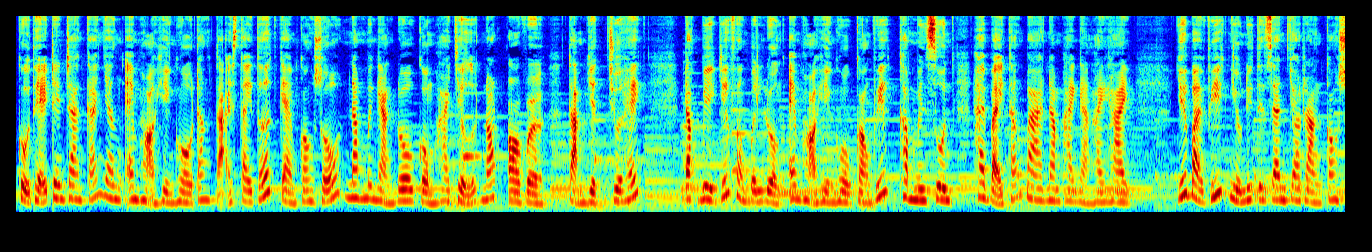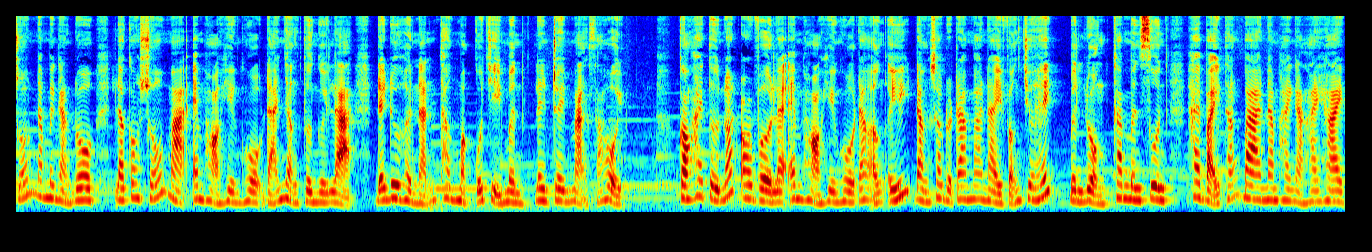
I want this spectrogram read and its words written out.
Cụ thể trên trang cá nhân, em họ Hiền Hồ đăng tải status kèm con số 50.000 đô cùng hai chữ not over, tạm dịch chưa hết. Đặc biệt dưới phần bình luận, em họ Hiền Hồ còn viết coming soon 27 tháng 3 năm 2022. Dưới bài viết, nhiều netizen cho rằng con số 50.000 đô là con số mà em họ Hiền Hồ đã nhận từ người lạ để đưa hình ảnh thân mật của chị mình lên trên mạng xã hội. Còn hai từ not over là em họ Hiền Hồ đang ẩn ý, đằng sau drama này vẫn chưa hết. Bình luận coming soon 27 tháng 3 năm 2022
